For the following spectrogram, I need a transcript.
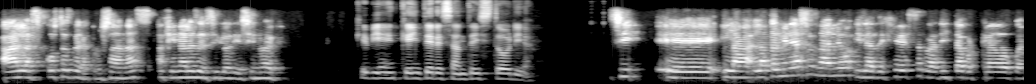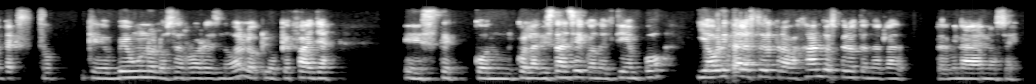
a las costas veracruzanas a finales del siglo XIX. Qué bien, qué interesante historia. Sí, eh, la, terminé hace un año y la dejé cerradita porque me he dado cuenta que, ve uno los errores, ¿no? Lo, que falla este, con, con, la distancia y con el tiempo. Y ahorita la estoy trabajando, espero tenerla terminada, no sé,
